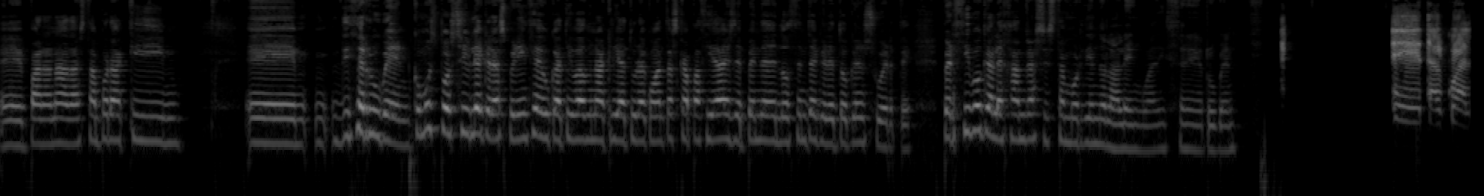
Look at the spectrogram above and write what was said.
eh, para nada. Está por aquí, eh, dice Rubén, ¿cómo es posible que la experiencia educativa de una criatura con altas capacidades depende del docente que le toque en suerte? Percibo que Alejandra se está mordiendo la lengua, dice Rubén. Eh, tal cual.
